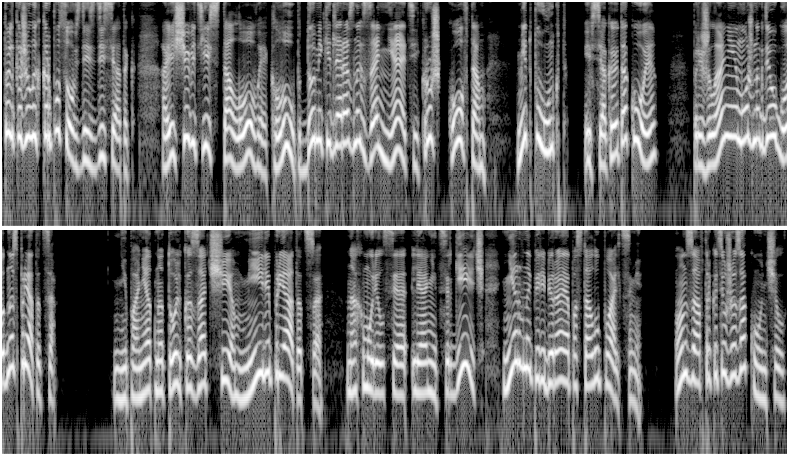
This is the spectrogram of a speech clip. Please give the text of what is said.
только жилых корпусов здесь десяток. А еще ведь есть столовая, клуб, домики для разных занятий, кружков там, медпункт и всякое такое. При желании можно где угодно спрятаться. Непонятно только зачем Миле прятаться, нахмурился Леонид Сергеевич, нервно перебирая по столу пальцами. Он завтракать уже закончил.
